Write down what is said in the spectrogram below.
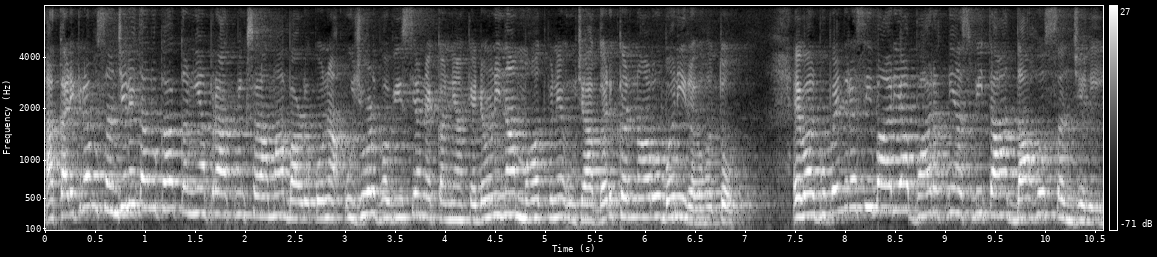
આ કાર્યક્રમ સંજેલી તાલુકા કન્યા પ્રાથમિક શાળામાં બાળકોના ઉજ્જવળ ભવિષ્ય અને કન્યા કેળવણીના મહત્વને ઉજાગર કરનારો બની રહ્યો હતો. એવા ભૂપેન્દ્રસિંહ બારિયા, ભારતની અસ્મિતા, દાહોદ સંજેલી.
